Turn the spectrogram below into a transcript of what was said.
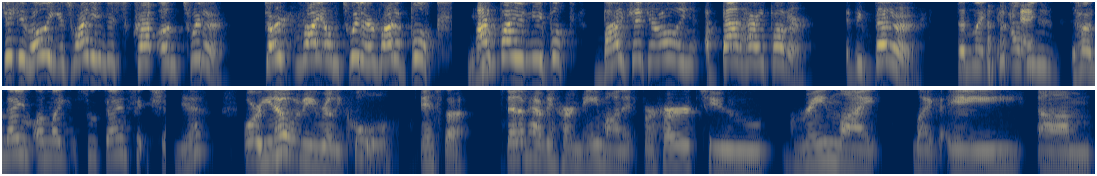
J.K. Rowling is writing this crap on Twitter. don't write on Twitter. Write a book. Yeah. I'd buy a new book by J.K. Rowling about Harry Potter. It'd be better than like Okay. having her name on like some fan fiction. Yeah. Or you know, it would be really cool. That? instead of having her name on it for her to greenlight like a um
